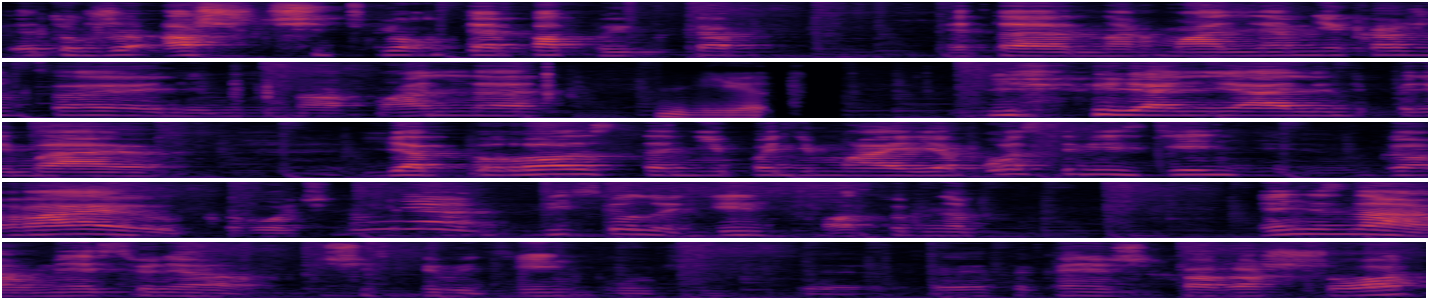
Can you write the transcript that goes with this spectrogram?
Это уже аж четвертая попытка. Это нормально, мне кажется, или не нормально? Нет. Я реально не понимаю. Я просто не понимаю. Я просто весь день гораю, короче. Ну, у меня веселый день, особенно... Я не знаю, у меня сегодня счастливый день получился. Это, конечно, хорошо.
